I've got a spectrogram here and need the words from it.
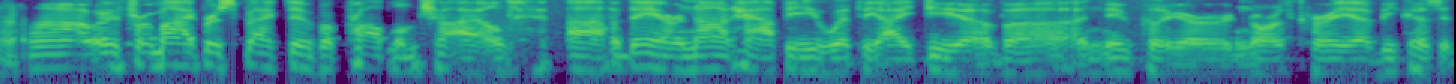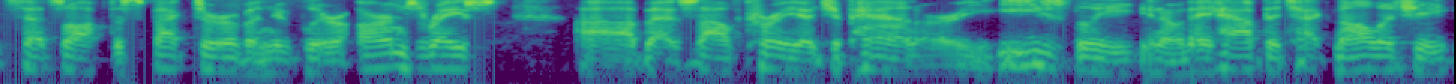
Uh, from my perspective, a problem child. Uh, they are not happy with the idea of a, nuclear North Korea because it sets off the specter of a nuclear arms race. Uh, but South Korea, Japan are easily, you know, they have the technology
